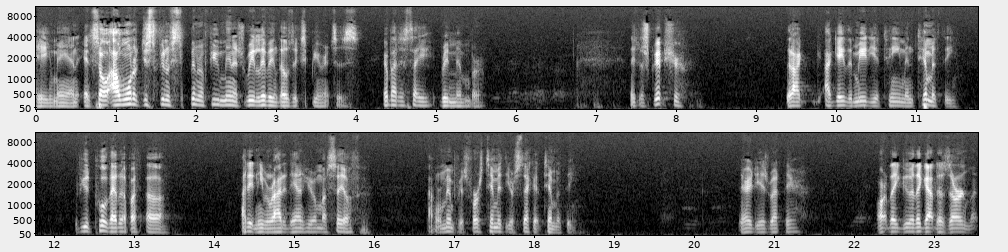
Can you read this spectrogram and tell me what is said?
Amen. And so I want to just spend a few minutes reliving those experiences. Everybody say, remember. There's a scripture that I, I gave the media team in Timothy. If you'd pull that up, I, uh, I didn't even write it down here on myself. I don't remember if it's First Timothy or Second Timothy. There it is right there. Aren't they good? They got discernment.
